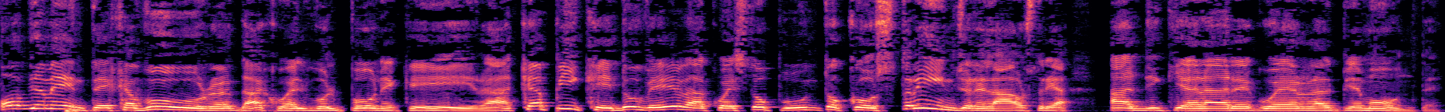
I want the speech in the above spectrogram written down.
Ovviamente Cavour, da quel volpone che era, capì che doveva a questo punto costringere l'Austria a dichiarare guerra al Piemonte.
